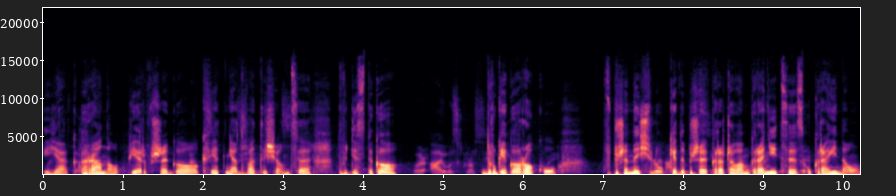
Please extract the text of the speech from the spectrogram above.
jak rano 1 kwietnia 2022 roku w Przemyślu, kiedy przekraczałam granicę z Ukrainą,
